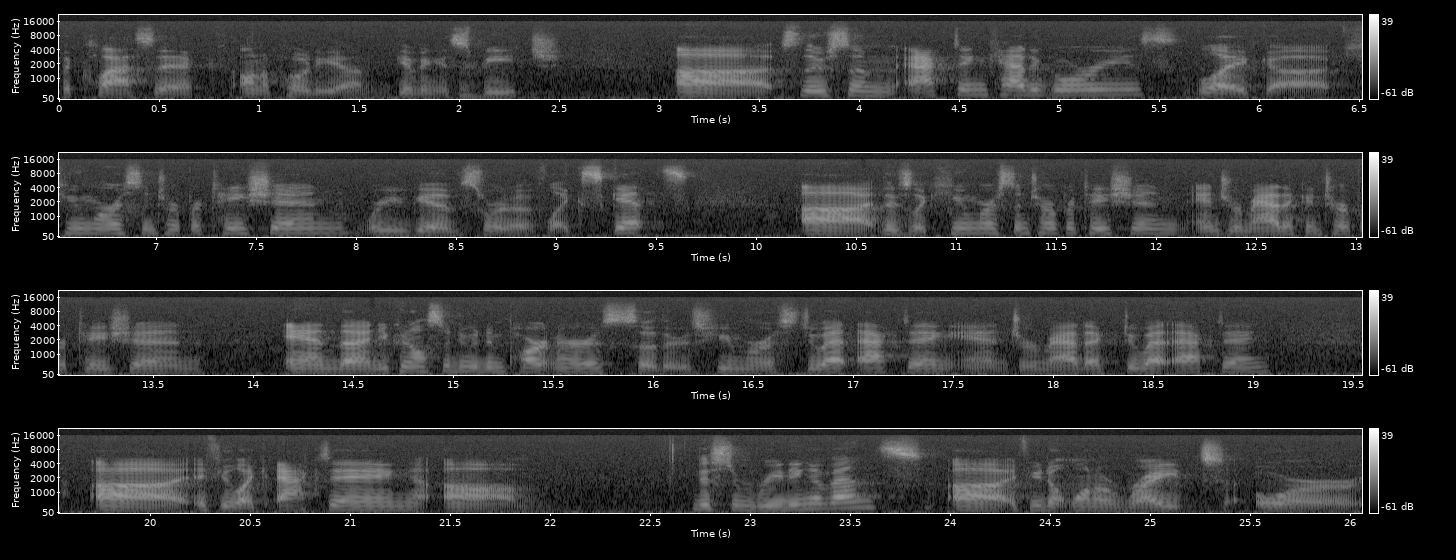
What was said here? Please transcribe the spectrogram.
the classic on a podium giving a speech. Uh, so there's some acting categories like uh, humorous interpretation, where you give sort of like skits. Uh, there's like humorous interpretation and dramatic interpretation, and then you can also do it in partners. So there's humorous duet acting and dramatic duet acting. Uh, if you like acting, um, there's some reading events. Uh, if you don't want to write or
